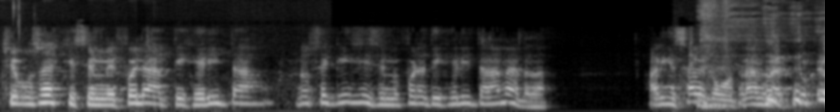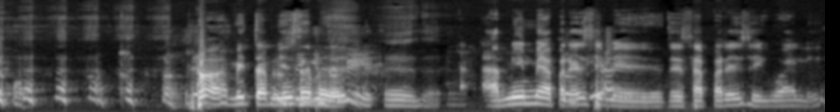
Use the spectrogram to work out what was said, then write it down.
Che, vos sabés que se me fue la tijerita, no sé qué hice y se me fue la tijerita a la merda. ¿Alguien sabe cómo traerla de nuevo? no, a mí también se me... A mí me aparece y me desaparece igual, ¿eh?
